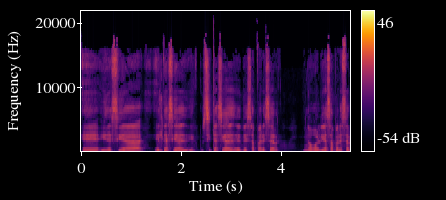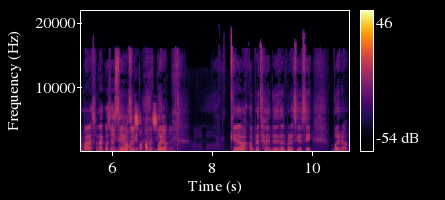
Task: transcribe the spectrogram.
eh, y decía, él te hacía, si te hacía de- desaparecer, no volvías a aparecer más, una cosa Sí, así. quedabas decía. desaparecido. Bueno, creo. quedabas completamente desaparecido, sí. Bueno,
